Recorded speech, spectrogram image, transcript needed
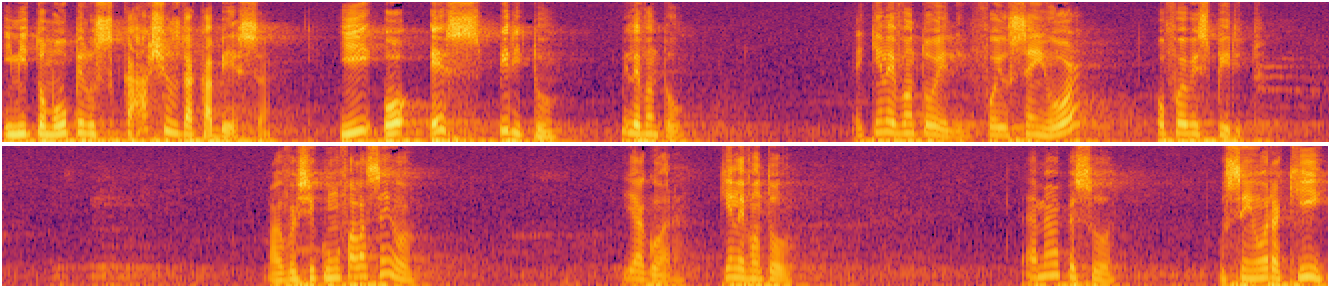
e me tomou pelos cachos da cabeça. E o Espírito me levantou. E quem levantou ele? Foi o Senhor ou foi o Espírito? Mas o versículo 1 fala Senhor. E agora? Quem levantou? É a mesma pessoa. O Senhor aqui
